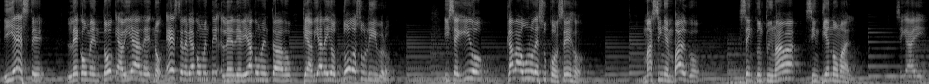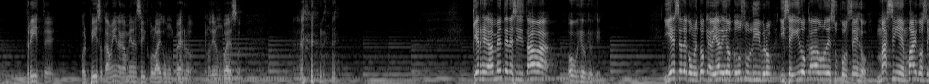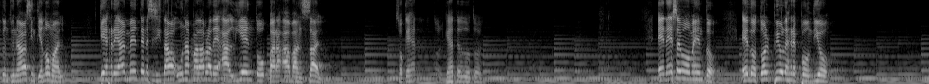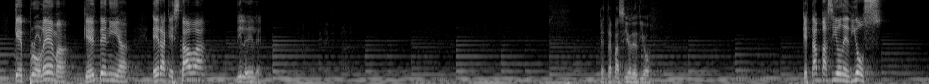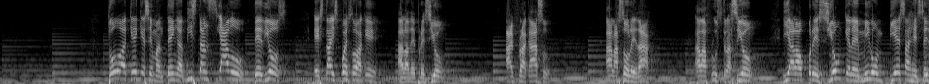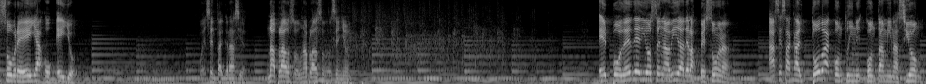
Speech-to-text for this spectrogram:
Y este le comentó que había, no, este le había, le, había comentado que había leído todo su libro y seguido cada uno de sus consejos. Mas sin embargo, se continuaba sintiendo mal. Sigue ahí, triste, por el piso, camina, camina en círculo ahí como un perro que no tiene un hueso. que realmente necesitaba. Ok, ok, ok. Y ese le comentó que había leído todo su libro y seguido cada uno de sus consejos. Más sin embargo, se continuaba sintiendo mal, que realmente necesitaba una palabra de aliento para avanzar. So, doctor, quéjate, doctor. En ese momento, el doctor Pío le respondió que el problema que él tenía era que estaba, dile, dile, Que estás vacío de Dios. Que estás vacío de Dios. Todo aquel que se mantenga distanciado de Dios está expuesto a qué? A la depresión, al fracaso, a la soledad, a la frustración y a la opresión que el enemigo empieza a ejercer sobre ella o ello sentar, gracias. Un aplauso, un aplauso al Señor. El poder de Dios en la vida de las personas hace sacar toda contaminación.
